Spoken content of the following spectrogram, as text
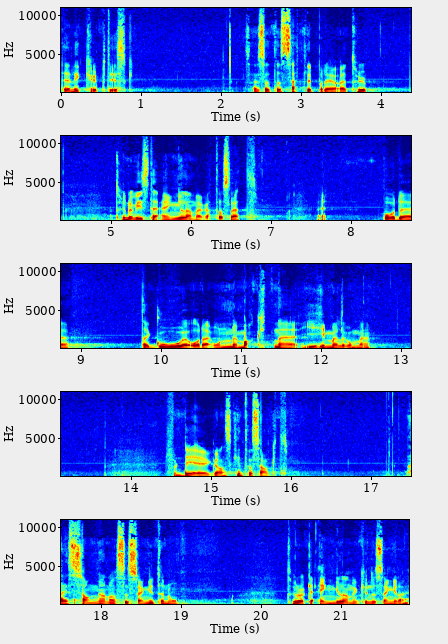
Det er litt kryptisk. Så jeg har sett litt på det, og jeg tror, jeg tror det viste englene, rett og slett. Eh, både de gode og de onde maktene i himmelrommet. For det er ganske interessant. De sangene vi har sunget til nå, tror dere englene kunne synge dem?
